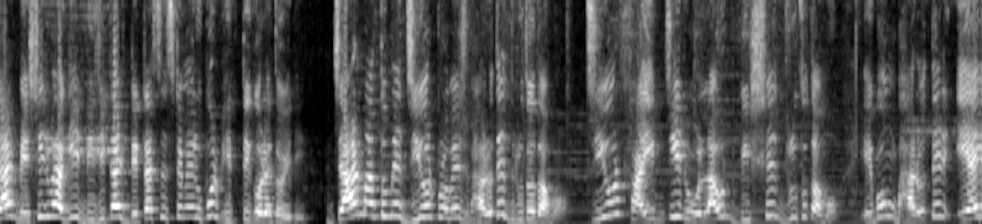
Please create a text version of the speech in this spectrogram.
যার বেশিরভাগই ডিজিটাল ডেটা সিস্টেমের উপর ভিত্তি করে তৈরি, যার মাধ্যমে জিওর প্রবেশ ভারতে দ্রুততম। জিওর ফাইভ জি রোল আউট বিশ্বের দ্রুততম এবং ভারতের এআই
